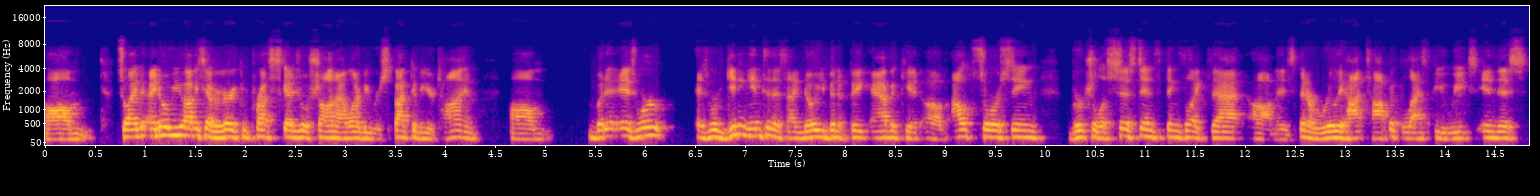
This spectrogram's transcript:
Um, so I, I, know you obviously have a very compressed schedule, Sean. I want to be respectful of your time, um, but as we're as we're getting into this, I know you've been a big advocate of outsourcing virtual assistants, things like that. Um, it's been a really hot topic the last few weeks in this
